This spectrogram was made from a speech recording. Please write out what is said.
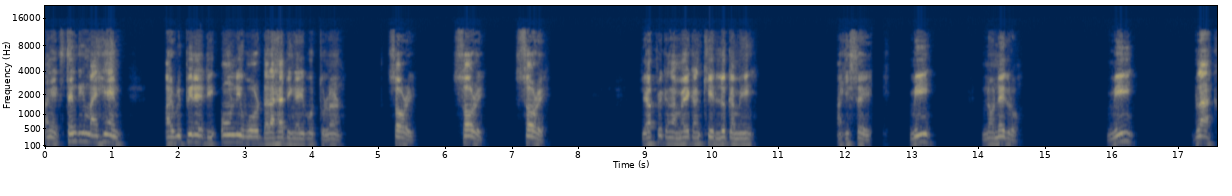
and extending my hand, I repeated the only word that I had been able to learn. Sorry, sorry, sorry. The African American kid looked at me and he said, Me, no negro. Me, black.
